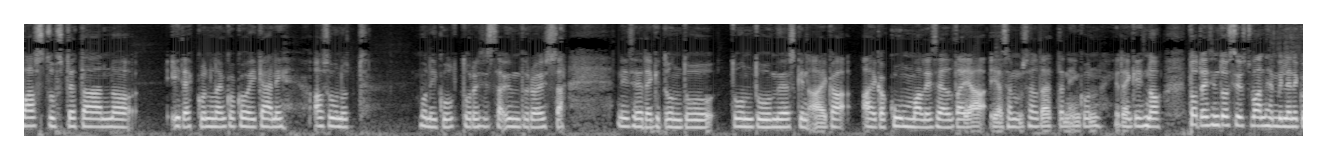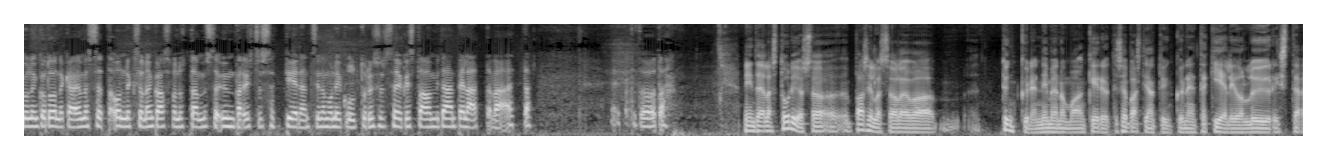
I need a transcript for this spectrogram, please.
vastustetaan, no itse kun olen koko ikäni asunut monikulttuurisissa ympyröissä, niin se jotenkin tuntuu, tuntuu myöskin aika, aika kummalliselta ja, ja semmoiselta, että niin kun jotenkin, no totesin tuossa just vanhemmille, niin kun olin kotona käymässä, että onneksi olen kasvanut tämmöisessä ympäristössä, että tiedän, että siinä monikulttuurisuudessa ei oikeastaan ole mitään pelättävää, että, että tuota, niin täällä studiossa Pasilassa oleva Tynkkynen nimenomaan kirjoitti, Sebastian Tynkkynen, että kieli on lyyristä.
